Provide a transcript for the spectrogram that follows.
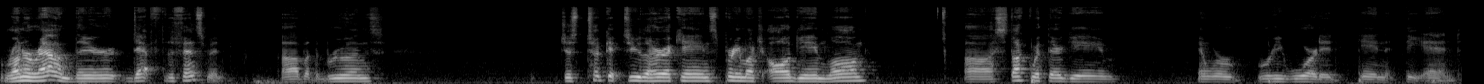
run around their depth defensemen. Uh, but the Bruins just took it to the Hurricanes pretty much all game long, uh, stuck with their game, and were rewarded in the end.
